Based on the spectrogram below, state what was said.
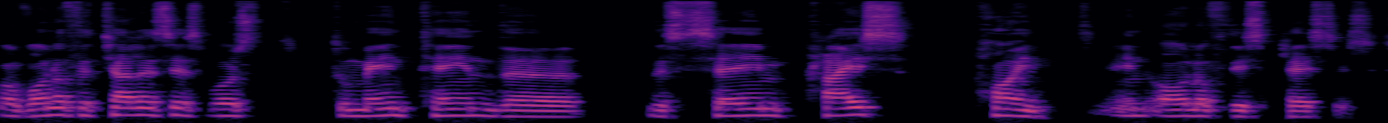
or one of the challenges was to maintain the, the same price point in all of these places.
